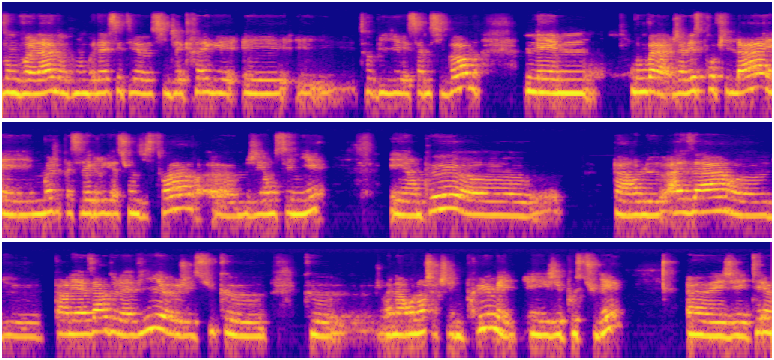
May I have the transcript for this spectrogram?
donc voilà, donc mon modèle c'était CJ Craig et, Toby et Sam Seaborn. Mais donc voilà, j'avais ce profil-là et moi j'ai passé l'agrégation d'histoire, j'ai enseigné et un peu par le hasard euh, par les hasards de la vie, euh, j'ai su que que Roland cherchait une plume et, j'ai postulé euh, et j'ai été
